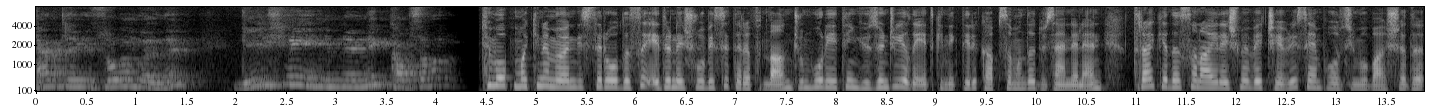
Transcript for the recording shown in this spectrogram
kentlerin sorunlarını, gelişme eğilimlerini kapsama TÜMOP Makine Mühendisleri Odası Edirne Şubesi tarafından Cumhuriyet'in 100. yılı etkinlikleri kapsamında düzenlenen Trakya'da Sanayileşme ve Çevre Sempozyumu başladı.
